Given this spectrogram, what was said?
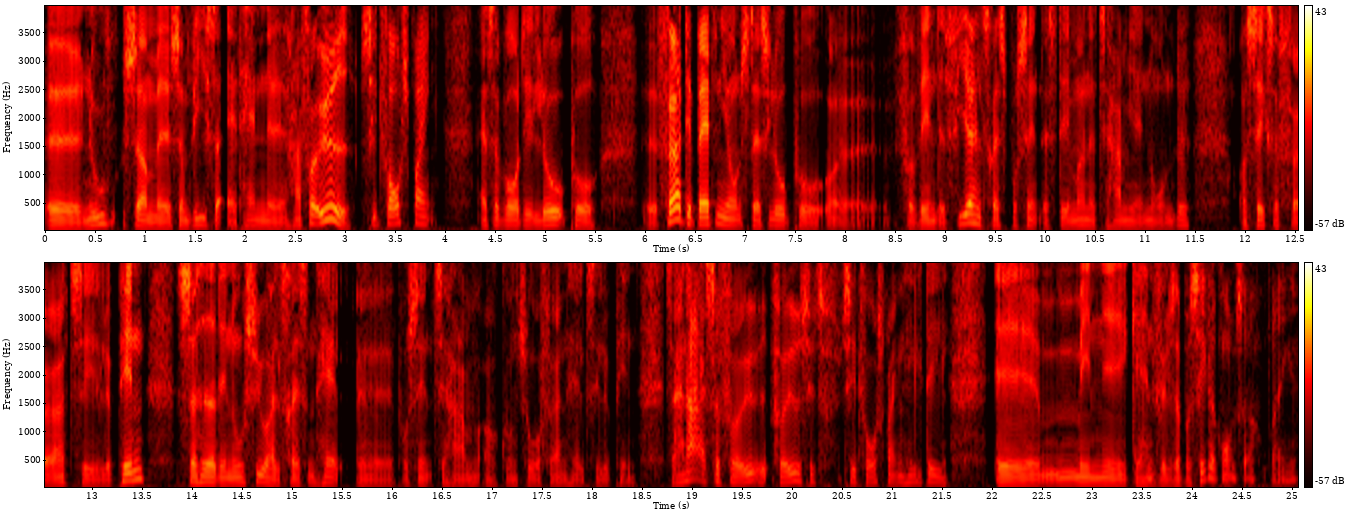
øh, nu, som, øh, som viser, at han øh, har forøget sit forspring. Altså, hvor det lå på øh, før debatten i onsdags lå på øh, forventet 54 procent af stemmerne til ham i anden runde, og 46 til Le Pen, så hedder det nu 57,5 øh, procent til ham og kun 42,5 til Le Pen. Så han har altså forøget, forøget sit, sit forspring en hel del. Øh, men øh, kan han føle sig på sikker grund så, Rikke?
